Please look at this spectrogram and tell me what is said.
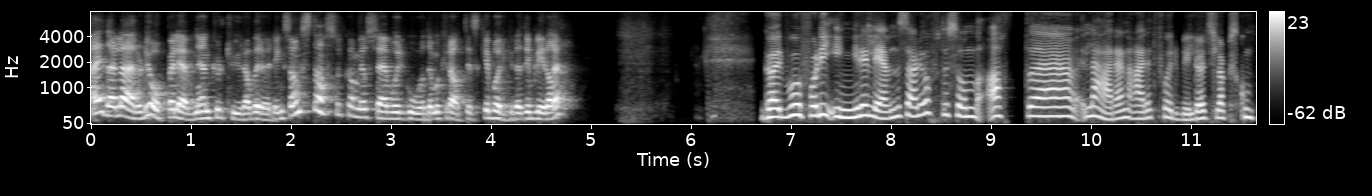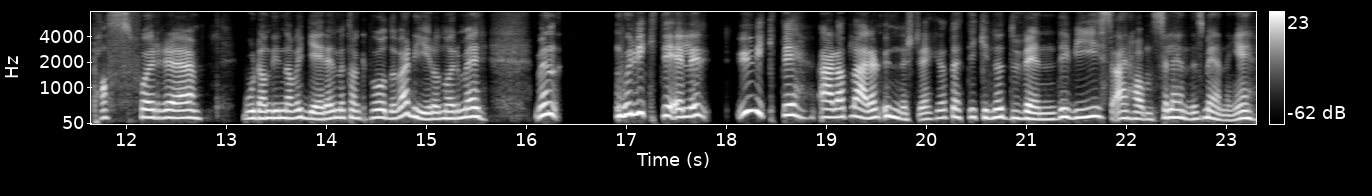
Nei, Der lærer de opp elevene i en kultur av berøringsangst. da, Så kan vi jo se hvor gode demokratiske borgere de blir av det. Garbo, for de yngre elevene så er det jo ofte sånn at uh, læreren er et forbilde og et slags kompass for uh, hvordan de navigerer med tanke på både verdier og normer. Men hvor viktig eller uviktig er det at læreren understreker at dette ikke nødvendigvis er hans eller hennes meninger?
